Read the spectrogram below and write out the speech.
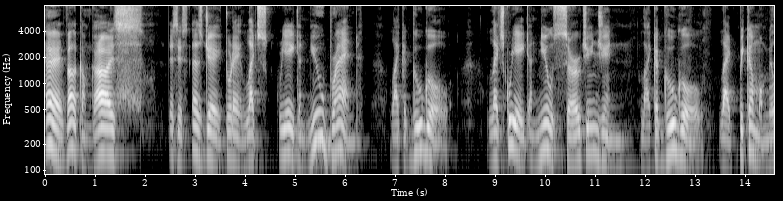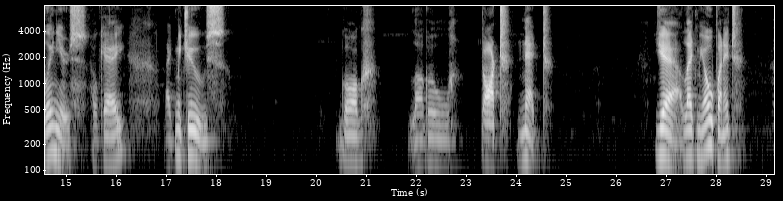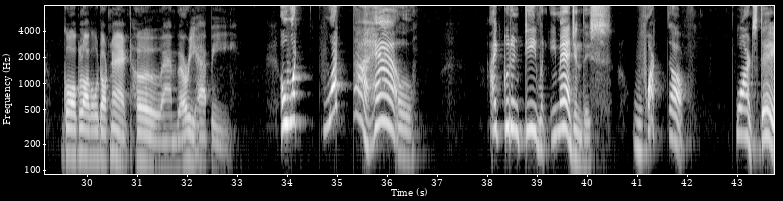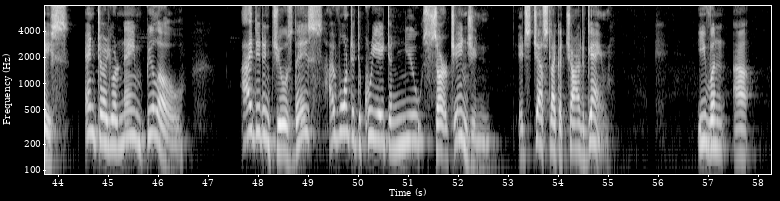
Hey, welcome guys. This is SJ. Today, let's create a new brand like a Google. Let's create a new search engine like a Google. Let's become a millionaires, okay? Let me choose gog logo dot net. Yeah, let me open it goglogo.net. Oh, I'm very happy. Oh, what? What the hell? I couldn't even imagine this. What the? What's this? Enter your name below. I didn't choose this. I wanted to create a new search engine. It's just like a child game. Even uh,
